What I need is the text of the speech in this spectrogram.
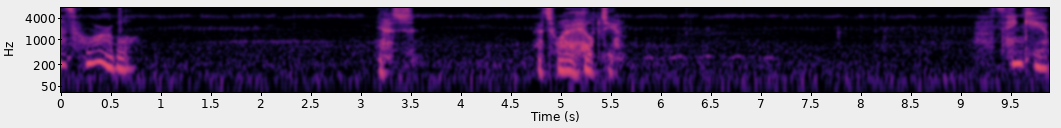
That's horrible. Yes. That's why I helped you. Thank you.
